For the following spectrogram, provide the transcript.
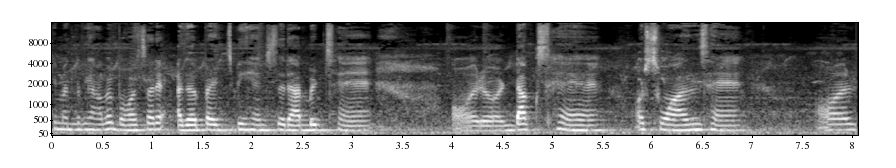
कि मतलब यहाँ पे बहुत सारे अदर पेट्स भी हैं, जैसे रैबिट्स हैं, और डक्स हैं, और स्वान्स हैं, और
